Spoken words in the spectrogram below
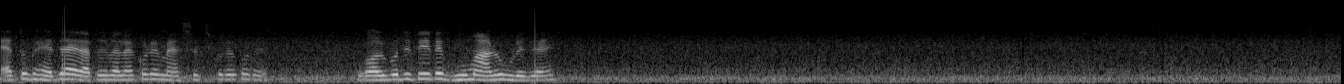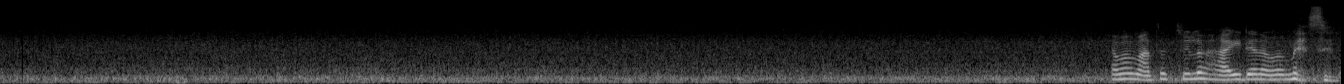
এত ভেজায় রাতের বেলা করে মেসেজ করে করে। গল্প দিতে দিতে ঘুম আরও উড়ে যায়। মাথার চুল হাইড আর আমার মেসেজ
